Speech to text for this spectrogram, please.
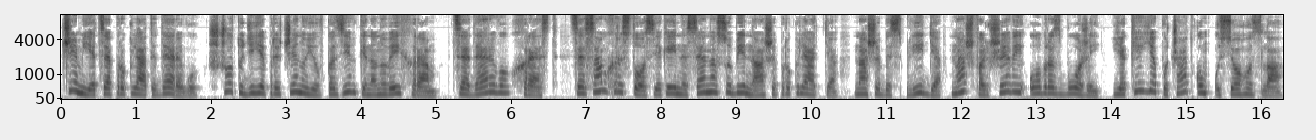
Чим є це прокляте дерево? Що тоді є причиною вказівки на новий храм? Це дерево хрест. Це сам Христос, який несе на собі наше прокляття, наше безпліддя, наш фальшивий образ Божий, який є початком усього зла.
